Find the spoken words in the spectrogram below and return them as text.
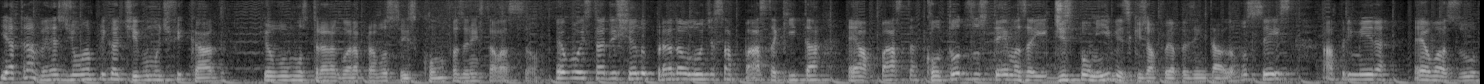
e através de um aplicativo modificado que eu vou mostrar agora para vocês como fazer a instalação. Eu vou estar deixando para download essa pasta aqui, tá? É a pasta com todos os temas aí disponíveis que já foi apresentado a vocês. A primeira é o azul,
